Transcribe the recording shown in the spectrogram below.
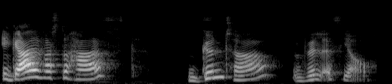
Egal was du hast, Günther will es ja auch.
